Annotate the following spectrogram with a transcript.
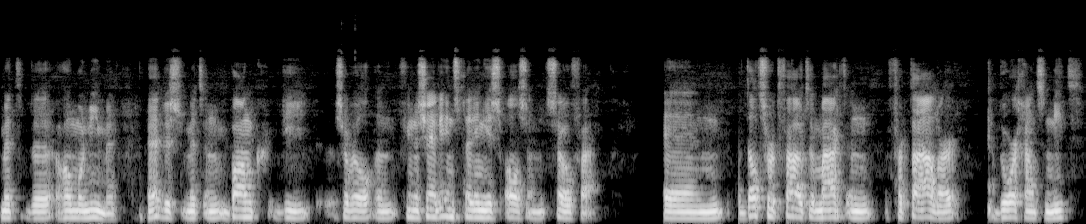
met de homoniemen. dus met een bank die zowel een financiële instelling is als een sofa. En dat soort fouten maakt een vertaler doorgaans niet.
